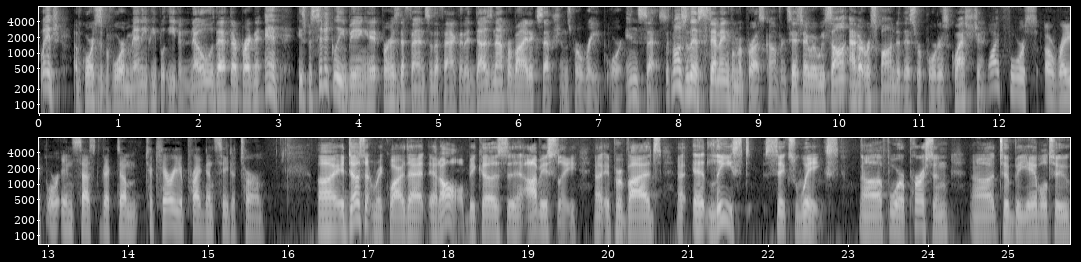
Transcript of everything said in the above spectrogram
which of course is before many people even know that they're pregnant. And he's specifically being hit for his defense of the fact that it does not provide exceptions for rape or incest. With most of this stemming from a press conference yesterday where we saw Abbott respond to this reporter's question. Why force a rape or incest victim to carry a pregnancy to term? Uh, it doesn't require that at all because uh, obviously uh, it provides uh, at least six weeks. Uh, for a person uh, to be able to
